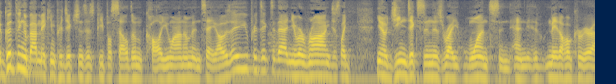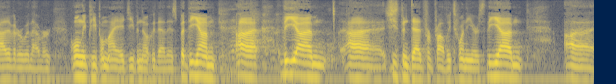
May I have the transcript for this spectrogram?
the good thing about making predictions is people seldom call you on them and say, "Oh, you predicted that and you were wrong." Just like you know, Jeane Dixon is right once and, and made a whole career out of it or whatever. Only people my age even know who that is. But the um, uh, the um, uh, she's been dead for probably twenty years. The um, uh,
